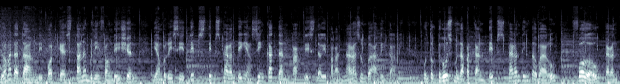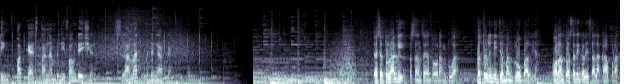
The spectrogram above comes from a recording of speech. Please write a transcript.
Selamat datang di podcast Tanam Benih Foundation yang berisi tips-tips parenting yang singkat dan praktis dari para narasumber ahli kami. Untuk terus mendapatkan tips parenting terbaru, follow Parenting Podcast Tanam Benih Foundation. Selamat mendengarkan. Dan satu lagi pesan saya untuk orang tua. Betul ini zaman global ya. Orang tua sering kali salah kaprah.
